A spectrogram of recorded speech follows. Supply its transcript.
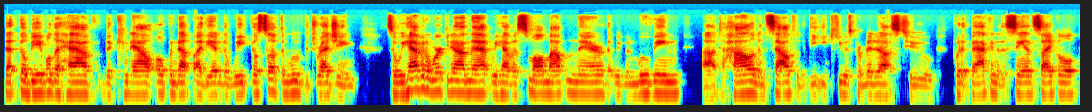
that they'll be able to have the canal opened up by the end of the week. They'll still have to move the dredging. So we have been working on that. We have a small mountain there that we've been moving uh, to Holland and south where the DEQ has permitted us to put it back into the sand cycle.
